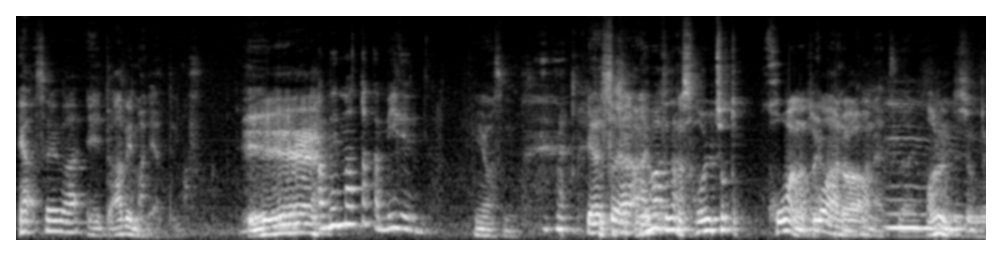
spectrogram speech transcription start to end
やそれは、えー、とアベマでやってます。へえ。アベマとか見るんだ。見ますもん。いやそれはあれまたなんかそういうちょっとコアなというかコアなやつがあるんですよね。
